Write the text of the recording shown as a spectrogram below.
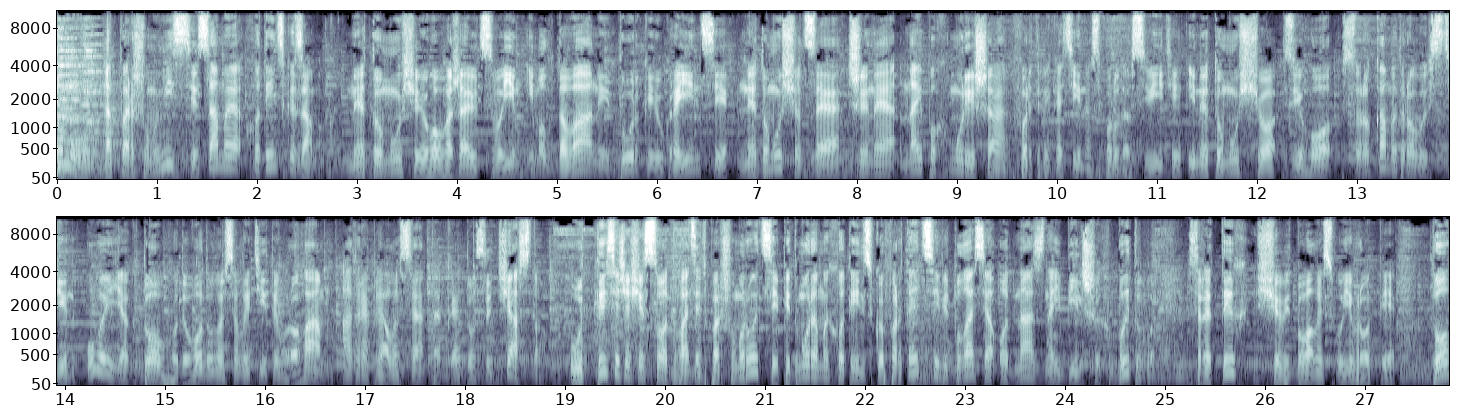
Чому на першому місці саме Хотинський замок? Не тому, що його вважають своїм і молдавани, і турки, і українці, не тому, що це чи не найпохмуріша фортифікаційна споруда в світі, і не тому, що з його 40-метрових стін ой як довго доводилося летіти ворогам, а траплялося таке досить часто. У 1621 році під мурами Хотинської фортеці відбулася одна з найбільших битв серед тих, що відбувались у Європі до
